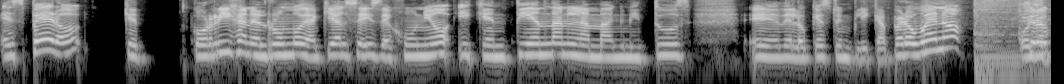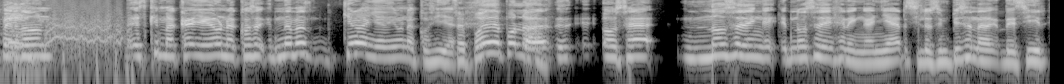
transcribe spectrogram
espero que corrijan el rumbo de aquí al 6 de junio y que entiendan la magnitud eh, de lo que esto implica. Pero bueno, Oye, creo que- perdón. Es que me acaba de llegar una cosa. Nada más quiero añadir una cosilla. ¿Se puede, Pola? Ah, eh, O sea, no se, den- no se dejen engañar si los empiezan a decir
